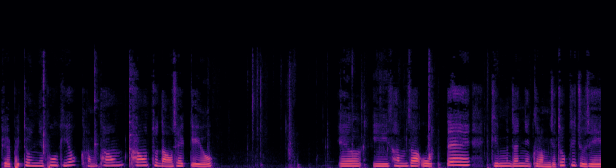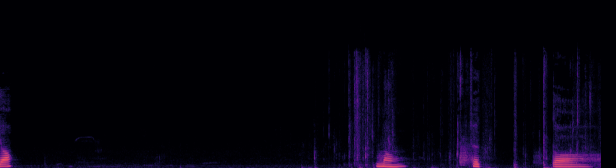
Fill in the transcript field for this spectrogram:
별피터님 포기요? 그럼 카운, 카운트다운 셀게요. 1, 2, 3, 4, 5, 땡! 김무자님 그럼 이제 토끼 주세요. 망. 했다.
